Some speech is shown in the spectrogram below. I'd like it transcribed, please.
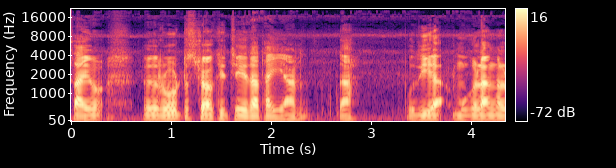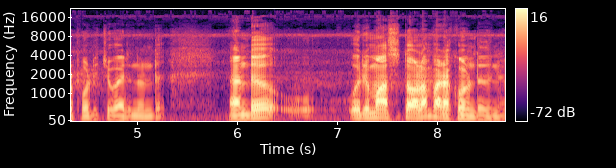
സയോ റൂട്ട് സ്റ്റോക്ക് ചെയ്ത തൈയാണ്. പുതിയ മുകളങ്ങൾ പൊടിച്ച് വരുന്നുണ്ട്. രണ്ട് ഒരു മാസത്തോളം പഴക്കമുണ്ട് ഇതിന്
